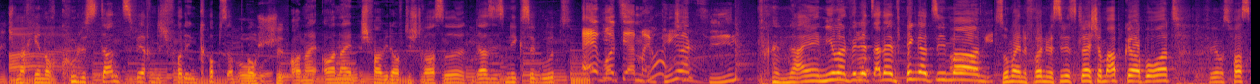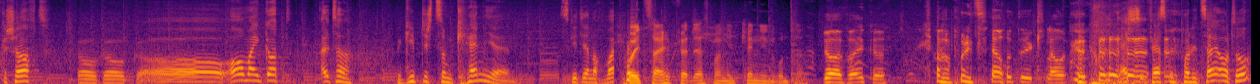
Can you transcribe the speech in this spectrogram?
Ich mache hier noch coole Stunts, während ich vor den Cops abhaue. Oh, shit. Oh nein, oh nein, ich fahr wieder auf die Straße. Das ist nix so gut. Ey, wollt ihr an meinen Finger ziehen? nein, niemand will jetzt an deinen Finger ziehen, Mann. So, meine Freunde, wir sind jetzt gleich am Abgabeort. Wir haben es fast geschafft. Go, go, go. Oh mein Gott. Alter, begib dich zum Canyon. Es geht ja noch weiter. Polizei fährt erstmal in den Canyon runter. Ja, Wolke. Ich habe ein Polizeiauto geklaut. Echt, du fährst mit Polizeiauto?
